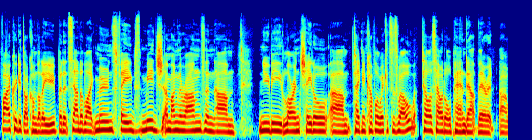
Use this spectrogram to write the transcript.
via cricket.com.au. But it sounded like Moons, Phoebes, Midge among the runs, and um, newbie Lauren Cheadle um, taking a couple of wickets as well. Tell us how it all panned out there at uh,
